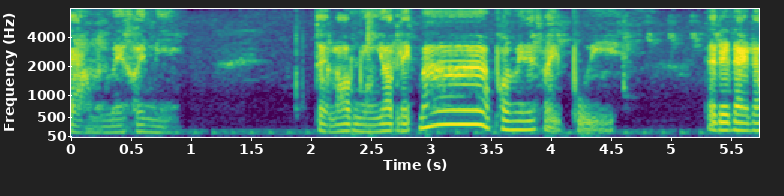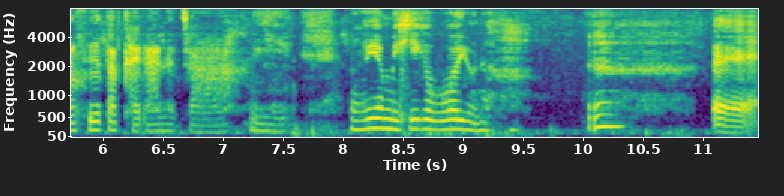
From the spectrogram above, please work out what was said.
กลางมันไม่ค่อยมี แต่รอบนี้ยอดเล็กมากเพราะไม่ได้ใส่ปุ๋ยแต่ใดๆแล้วคือตัดไข่ได้นะจ๊ะ นี่ มันก็ยังมีขี้กระเว้ยอยู่นะ 哎。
